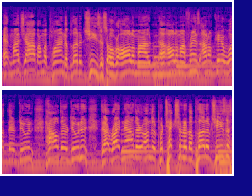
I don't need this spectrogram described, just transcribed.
At my job i'm applying the blood of jesus over all of my uh, all of my friends. I don't care what they're doing how they're doing it. That right now they're under the protection of the blood of jesus.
